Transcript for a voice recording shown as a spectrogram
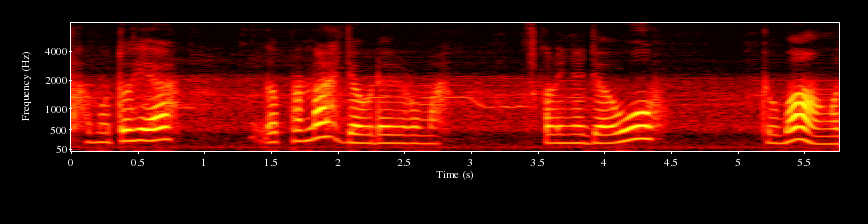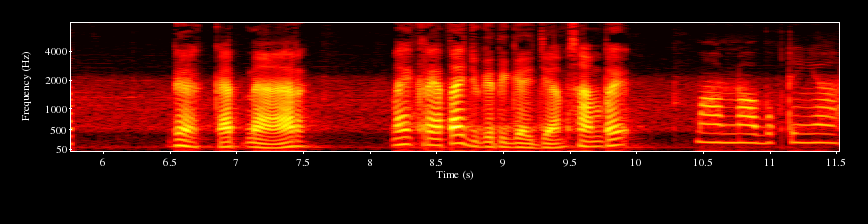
Kamu tuh ya, gak pernah jauh dari rumah. Sekalinya jauh, jauh banget. Dekat, Nar. Naik kereta juga tiga jam sampai. Mana buktinya?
